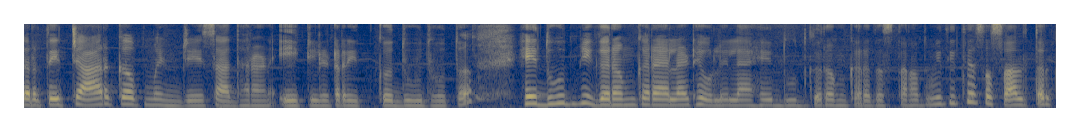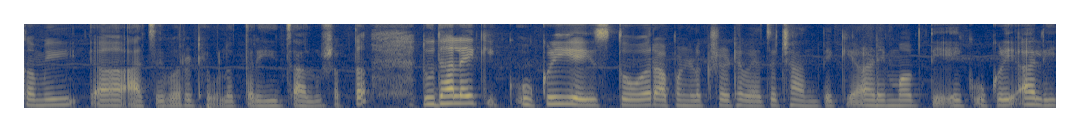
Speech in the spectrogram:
तर ते चार कप म्हणजे साधारण एक लिटर इतकं दूध होतं. हे दूध मी गरम करायला ठेवलेलं आहे दूध गरम करत असताना तुम्ही तिथेच असाल तर कमी आचेवर ठेवलं तरीही चालू शकतं. दुधाला एक उकळी येईस्तोवर आपण लक्ष ठेवायचं छानपैकी. आणि मग ती एक उकळी आली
